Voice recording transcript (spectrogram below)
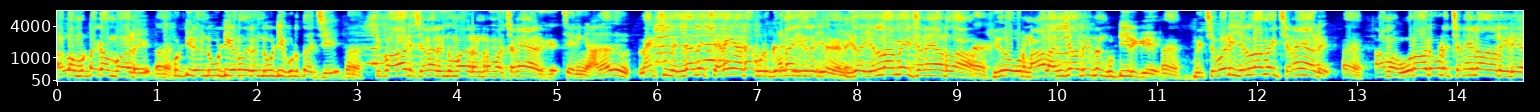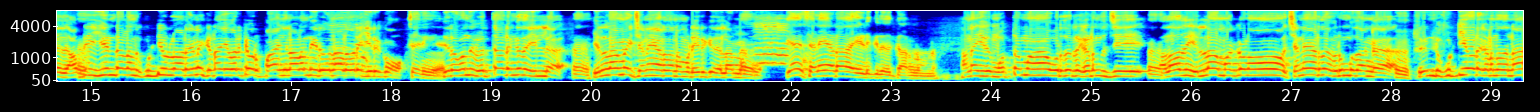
நல்ல முட்டைக்காம்பு ஆடு. குட்டி ரெண்டு குட்டி கிடந்து ரெண்டு குட்டி கொடுத்தாச்சு. இப்ப ஆடு சென ரெண்டு மாதம் ரெண்டரை மாதம் செனையா இருக்கு. சரிங்க. அதாவது மேக்ஸிமம் எல்லாமே சென்னையாடா ஆனா கொடுக்குறது இதுல இதுல எல்லாமே செனையாடு தான். இதுல ஒரு நாலு அஞ்சு ஆடுக்கு தான் குட்டி இருக்கு. மிச்சபடி எல்லாமே செனையாடு ஆமா ஒரு ஆடு கூட சென்னை இல்லாத ஆடு கிடையாது. அப்படியே ஈண்டால் அந்த குட்டி உள்ள ஆடுகளும் கிடாய் வரைக்கும் ஒரு பாஞ்சு நாள் இருந்து இருபது நாள் வரைக்கும் இருக்கும். சரிங்க. இதுல வந்து வெத்தாடுங்கிறதே இல்ல. எல்லாமே சென்னையாடு தான் நம்மகிட்ட இருக்குது எல்லாமே. ஏன் சென்னையாடா எடுக்கிறது காரணம்னா? ஆனா இது மொத்தமா ஒருத்தர் கிடந்துச்சு. அதாவது எல்லா மக்களும் சென்னையாடு தான் விரும்புதாங்க. ரெண்டு குட்டியோட கிடந்ததுன்னா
